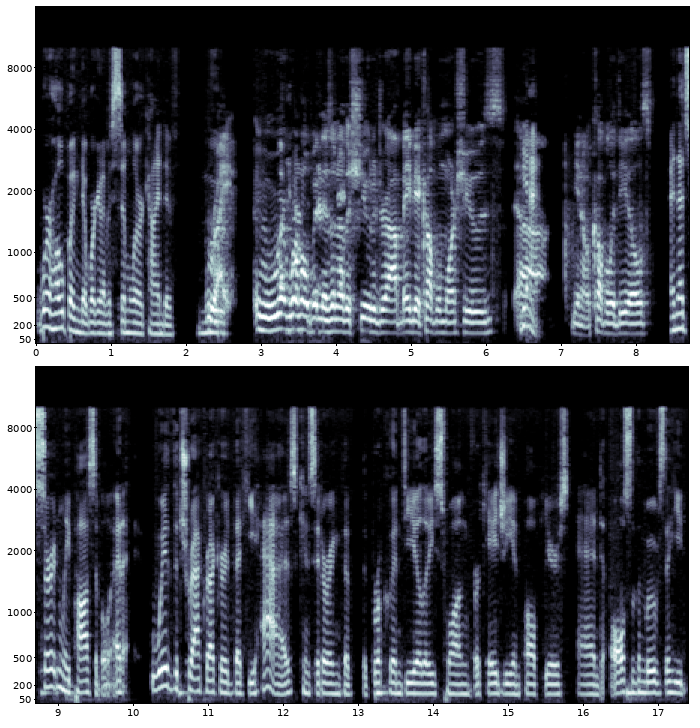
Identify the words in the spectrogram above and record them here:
we're hoping that we're going to have a similar kind of move. right. We're, we're hoping there's another shoe to drop, maybe a couple more shoes. Yeah. Uh, you know, a couple of deals. And that's certainly possible. And with the track record that he has, considering the, the Brooklyn deal that he swung for KG and Paul Pierce, and also the moves that he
